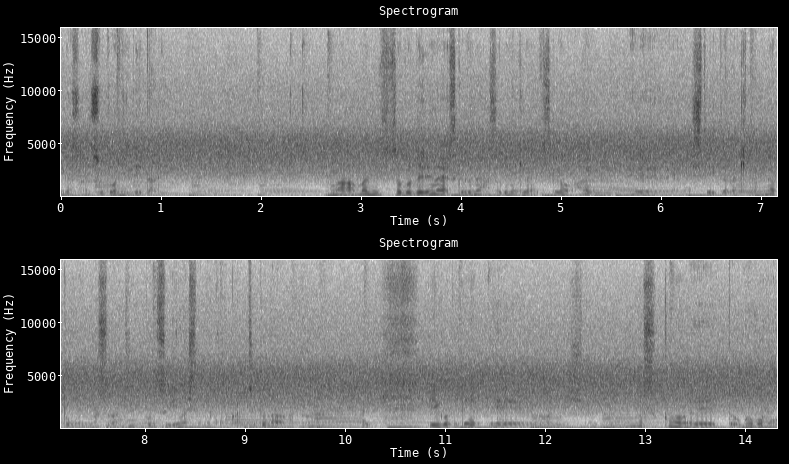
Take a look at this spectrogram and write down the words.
皆さん外に出たりまああまりちょっと出れないですけどね遊びに行けないですけどはいえーしていただきたいなと思いますが、10分過ぎましたね、今回。ちょっと長かったな。はい。ということで、えー、終わりにしたいと思います。この、えー、っと、午後も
